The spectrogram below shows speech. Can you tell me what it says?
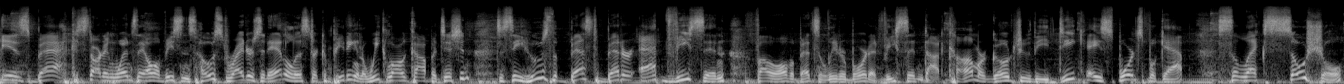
is back. Starting Wednesday, all of VSIN's hosts, writers, and analysts are competing in a week long competition to see who's the best better at VSIN. Follow all the bets and leaderboard at VSIN.com or go to the DK Sportsbook app, select social,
